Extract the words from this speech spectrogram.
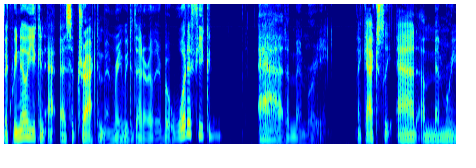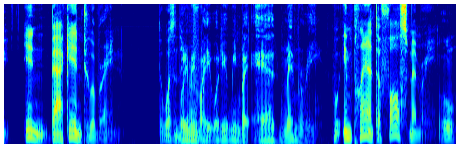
Like we know you can a- uh, subtract a memory. We did that earlier. But what if you could add a memory, like actually add a memory in back into a brain that wasn't What do you mean before? by what do you mean by add memory? Well, implant a false memory. Ooh.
